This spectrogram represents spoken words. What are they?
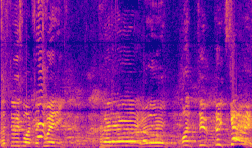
Let's do this one for Twitty. Twitty. Ready? One, two, three, Scary.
